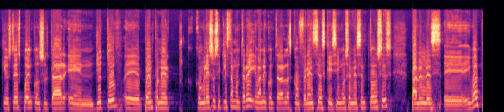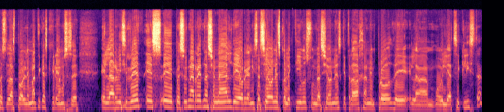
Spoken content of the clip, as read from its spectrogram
que ustedes pueden consultar en YouTube, eh, pueden poner Congreso Ciclista Monterrey y van a encontrar las conferencias que hicimos en ese entonces, paneles, eh, igual pues las problemáticas que queríamos hacer. El Red es eh, pues una red nacional de organizaciones, colectivos, fundaciones que trabajan en pro de la movilidad ciclista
